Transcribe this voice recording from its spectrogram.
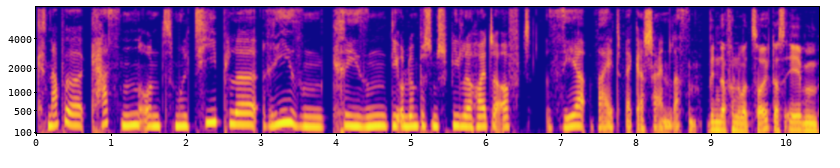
knappe Kassen und multiple Riesenkrisen die Olympischen Spiele heute oft sehr weit weg erscheinen lassen. Bin davon überzeugt, dass eben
